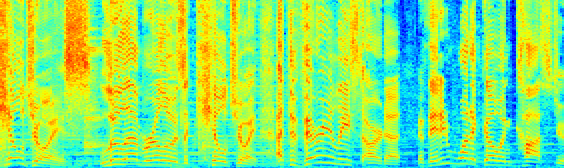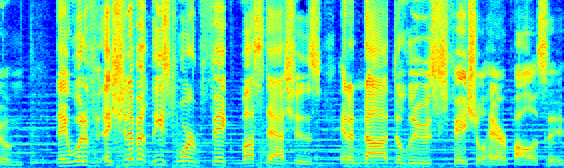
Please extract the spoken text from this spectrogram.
Killjoys. Lou Lamoriello is a killjoy. At the very least, Arda, if they didn't want to go in costume, they would have. They should have at least worn fake mustaches in a nod to Lou's facial hair policy.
